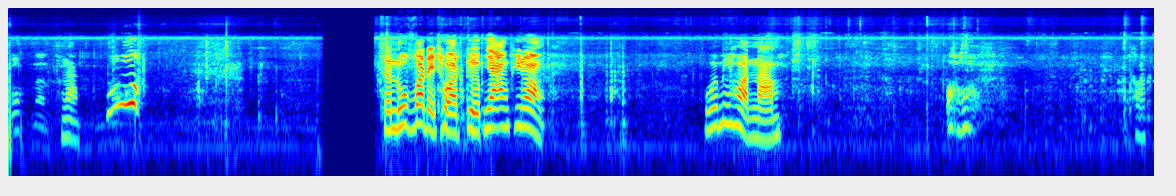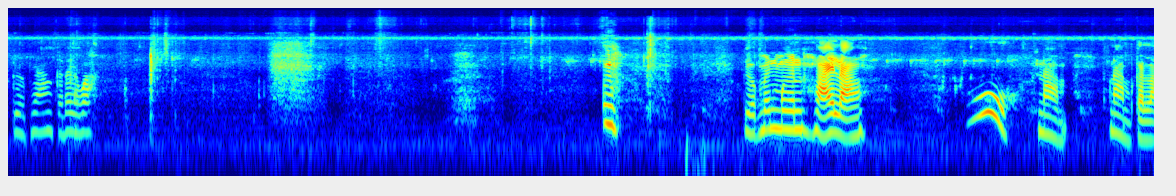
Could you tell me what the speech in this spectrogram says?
โอ้นั่นนั่นโอ้สรุปว่าได้ถอดเกือบยางพี่น้องโอ้ยมีหอดน้ำโอ้ถอดเกือบยางก็ได้วะอื้อเกือบเป็นมืนหงายหลังโอ้น้ำน้ำกระไหล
